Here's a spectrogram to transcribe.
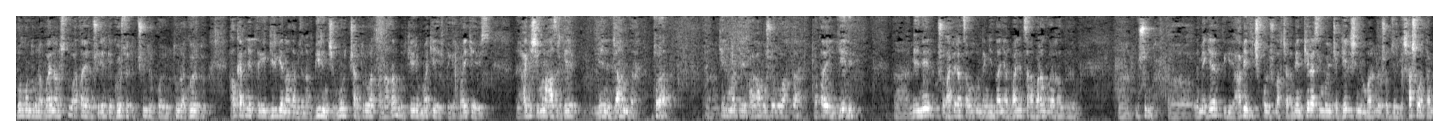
болгондугуна байланыштуу атайын ушу элге көрсөтүп түшүндүрүп коюуну туура көрдүк. Ал кабинеттеги кирген адам жанагы биринчи мурутчан туруп аткан адам бул керим макеев деген байкебиз. А киши мына азыр келип менин жанымда турат. Керим макеев агам ошол убакта атайын келип мени ошол операция болгондон кийин данияр больницага бара албай калдым. Ушул эмеге тиги обед ичип коюш ушул акчага мен керосин боюнча келишимим бар эле ошол жерге шашып атам.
